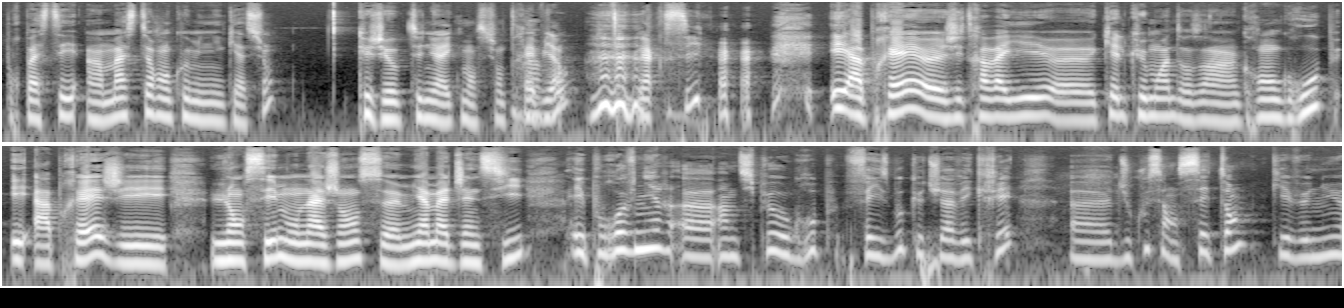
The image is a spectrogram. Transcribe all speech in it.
pour passer un master en communication que j'ai obtenu avec mention très Bravo. bien. Merci. et après, euh, j'ai travaillé euh, quelques mois dans un grand groupe et après, j'ai lancé mon agence euh, Miam Agency. Et pour revenir euh, un petit peu au groupe Facebook que tu avais créé, du coup, c'est en 7 ans qu'est venu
